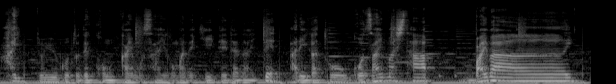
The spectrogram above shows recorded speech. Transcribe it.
はいということで今回も最後まで聞いていただいてありがとうございました。バイバーイ。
